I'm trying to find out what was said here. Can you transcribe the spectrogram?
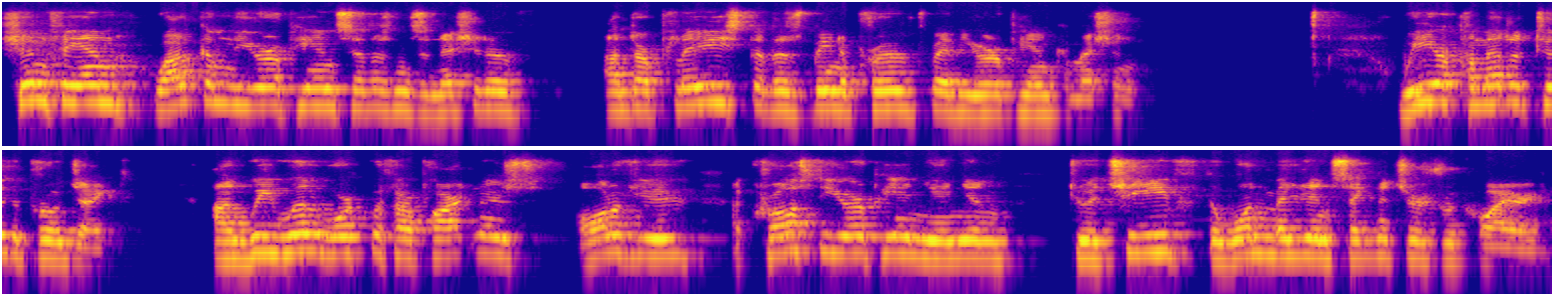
Sinn Féin welcome the European Citizens Initiative and are pleased that it has been approved by the European Commission. We are committed to the project and we will work with our partners, all of you, across the European Union to achieve the 1 million signatures required.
